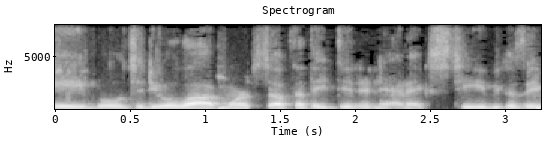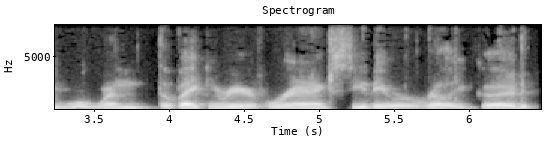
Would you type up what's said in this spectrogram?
able to do a lot more stuff that they did in NXT because they when the Viking Raiders were in NXT, they were really good.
